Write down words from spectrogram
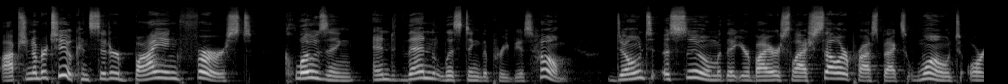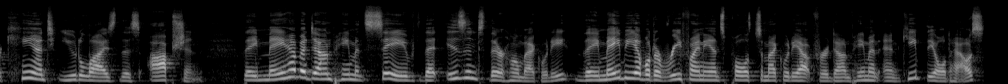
Option number two consider buying first, closing, and then listing the previous home. Don't assume that your buyer slash seller prospects won't or can't utilize this option. They may have a down payment saved that isn't their home equity. They may be able to refinance, pull some equity out for a down payment, and keep the old house.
